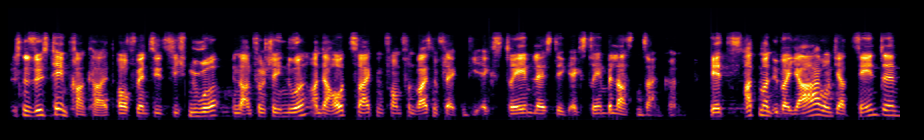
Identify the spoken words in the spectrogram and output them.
Ist eine Systemkrankheit, auch wenn sie sich nur, in Anführungsstrichen nur, an der Haut zeigt in Form von weißen Flecken, die extrem lästig, extrem belastend sein können. Jetzt hat man über Jahre und Jahrzehnte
